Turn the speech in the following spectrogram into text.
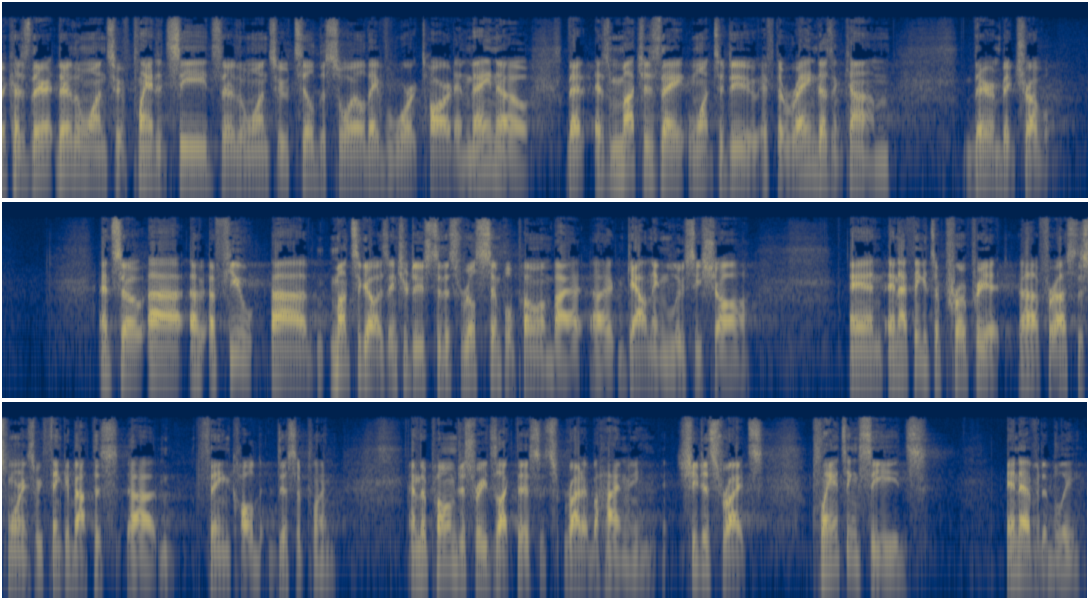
because they're, they're the ones who have planted seeds, they're the ones who have tilled the soil, they've worked hard, and they know that as much as they want to do, if the rain doesn't come, they're in big trouble. And so, uh, a, a, few uh, months ago, I was introduced to this real simple poem by a, a gal named Luci Shaw. And, and I think it's appropriate uh, for us this morning as we think about this uh, thing called discipline. And the poem just reads like this it's right up behind me. She just writes, Planting seeds inevitably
